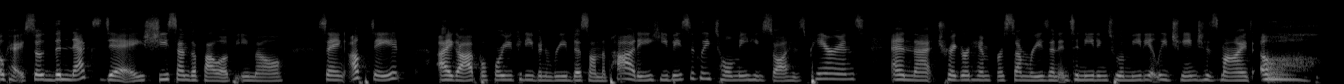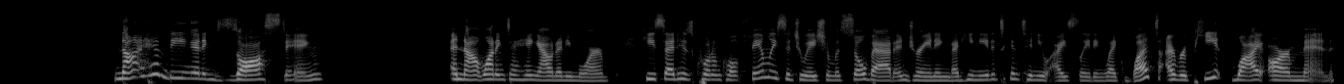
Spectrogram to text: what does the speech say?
okay. So the next day, she sends a follow up email saying, Update. I got before you could even read this on the potty. He basically told me he saw his parents and that triggered him for some reason into needing to immediately change his mind. Oh, not him being an exhausting and not wanting to hang out anymore. He said his quote unquote family situation was so bad and draining that he needed to continue isolating. Like, what? I repeat, why are men?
